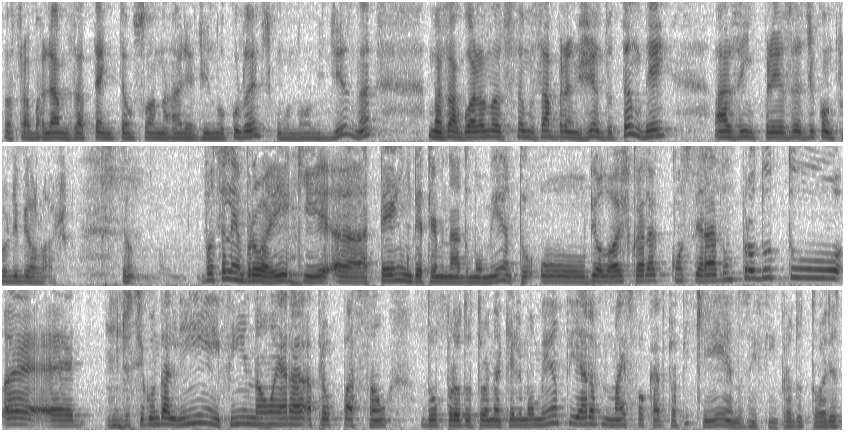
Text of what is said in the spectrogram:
Nós trabalhamos até então só na área de inoculantes, como o nome diz, né? mas agora nós estamos abrangendo também as empresas de controle biológico. Então, você lembrou aí que uh, até em um determinado momento o biológico era considerado um produto é, é, de segunda linha, enfim, não era a preocupação do produtor naquele momento e era mais focado para pequenos, enfim, produtores,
